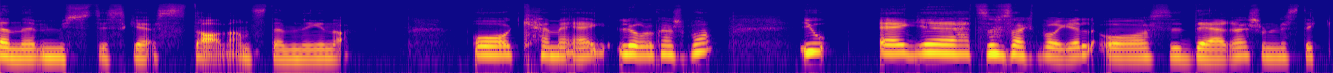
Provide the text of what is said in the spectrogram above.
denne mystiske stavernsstemningen, da. Og hvem er jeg, lurer du kanskje på? Jo, jeg heter som sagt Borghild og studerer journalistikk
